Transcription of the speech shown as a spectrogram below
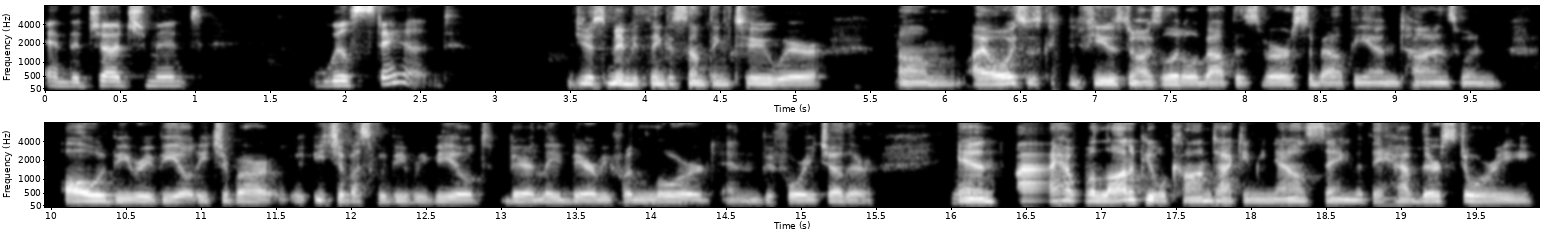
and the judgment will stand. You just made me think of something too, where um, I always was confused when I was little about this verse about the end times when all would be revealed. Each of our, each of us would be revealed, bare, laid bare before the Lord and before each other. And I have a lot of people contacting me now saying that they have their story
